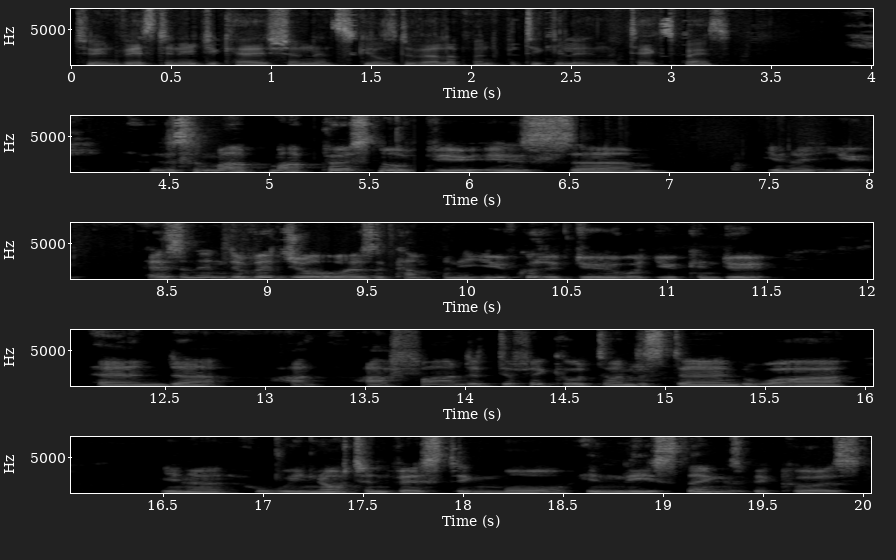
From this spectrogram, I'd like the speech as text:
to invest in education and skills development, particularly in the tech space? Listen, my, my personal view is, um, you know, you as an individual, as a company, you've got to do what you can do, and uh, I, I find it difficult to understand why, you know, we're not investing more in these things because.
